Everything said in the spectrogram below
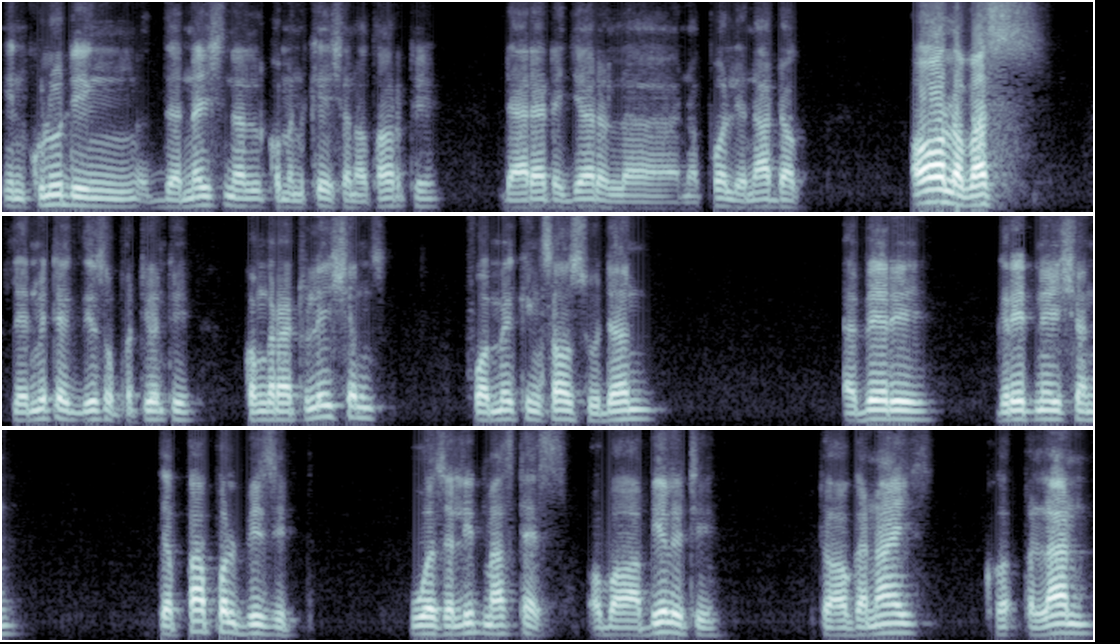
including the National Communication Authority, Director General uh, Napoleon Adok. All of us, let me take this opportunity. Congratulations for making South Sudan a very great nation. The Papal visit was a litmus test of our ability to organize, plan,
